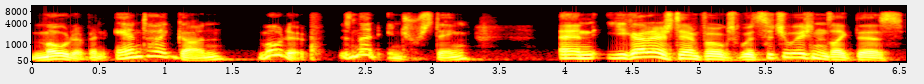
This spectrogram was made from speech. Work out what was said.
motive, an anti gun motive. Isn't that interesting? And you got to understand, folks, with situations like this,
